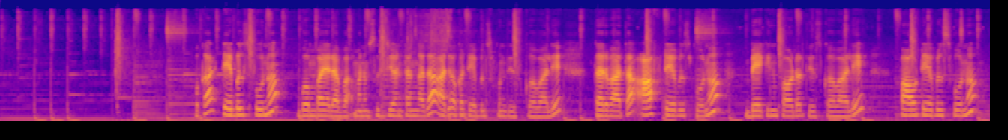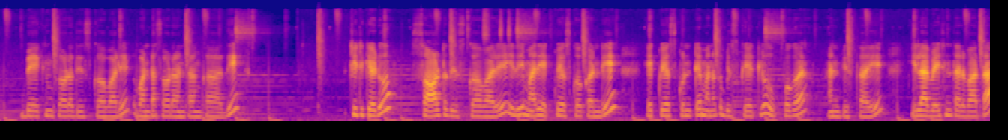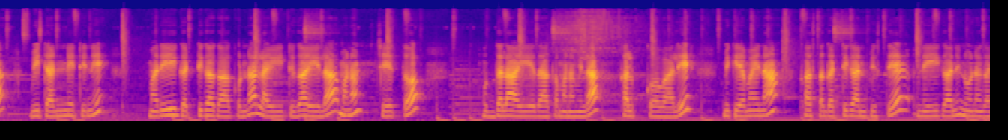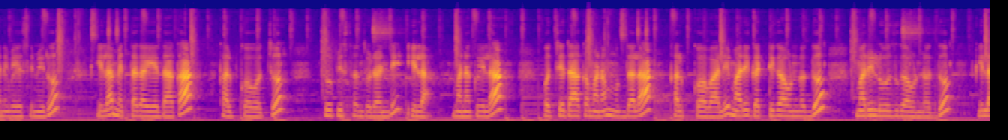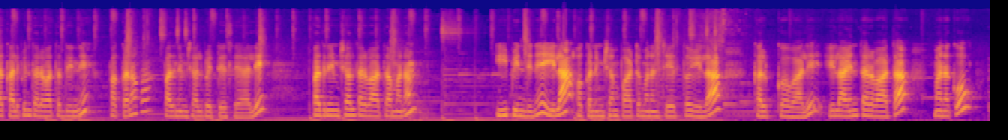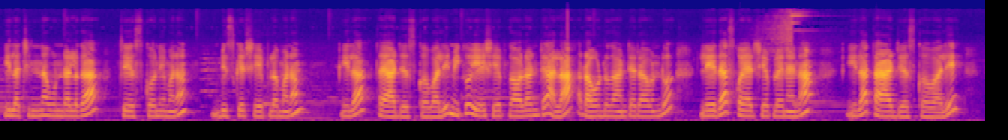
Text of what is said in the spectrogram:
ఒక టేబుల్ స్పూను బొంబాయి రవ్వ. మనం సుజ్జి అంటాం కదా అది ఒక టేబుల్ స్పూన్ తీసుకోవాలి. తర్వాత half tablespoon baking powder తీసుకోవాలి. పావు టేబుల్ స్పూను బేకింగ్ సోడా తీసుకోవాలి. వంట సోడా అంటాం అది చిటికెడు సాల్ట్ తీసుకోవాలి. ఇది మరి ఎక్కువ వేసుకోకండి. ఎక్కువ వేసుకుంటే మనకు బిస్కెట్లు ఉప్పుగా అనిపిస్తాయి. ఇలా వేసిన తర్వాత వీటన్నిటిని మరీ గట్టిగా కాకుండా లైట్గా ఇలా మనం చేత్తో ముద్దలా అయ్యేదాకా మనం ఇలా కలుపుకోవాలి. మీకు ఏమైనా కాస్త గట్టిగా అనిపిస్తే నెయ్యి కానీ నూనె కానీ వేసి మీరు ఇలా మెత్తగా అయ్యేదాకా కలుపుకోవచ్చు. చూపిస్తాను చూడండి. ఇలా మనకు ఇలా వచ్చేదాకా మనం ముద్దలా కలుపుకోవాలి. మరి గట్టిగా ఉండొద్దు మరి లూజ్గా ఉండొద్దు. ఇలా కలిపిన తర్వాత దీన్ని పక్కన ఒక పది నిమిషాలు పెట్టేసేయాలి. పది నిమిషాల తర్వాత మనం ఈ పిండిని ఇలా ఒక నిమిషం పాటు మనం చేత్తో ఇలా కలుపుకోవాలి. ఇలా అయిన తర్వాత మనకు ఇలా చిన్న ఉండలుగా చేసుకొని మనం బిస్కెట్ షేప్లో మనం ఇలా తయారు చేసుకోవాలి. మీకు ఏ షేప్ కావాలంటే అలా రౌండ్గా అంటే రౌండ్ లేదా స్క్వేర్ షేప్లోనైనా ఇలా తయారు చేసుకోవాలి.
